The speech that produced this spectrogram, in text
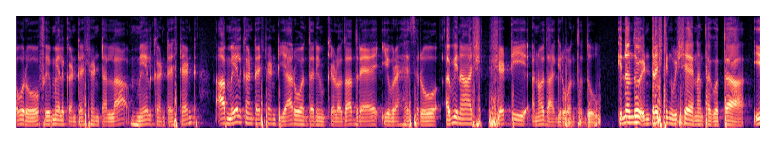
ಅವರು ಫಿಮೇಲ್ ಕಂಟೆಸ್ಟೆಂಟ್ ಅಲ್ಲ, ಮೇಲ್ ಕಂಟೆಸ್ಟೆಂಟ್. ಆ ಮೇಲ್ ಕಂಟೆಸ್ಟೆಂಟ್ ಯಾರು ಅಂತ ನೀವು ಕೇಳೋದಾದರೆ ಇವರ ಹೆಸರು ಅವಿನಾಶ್ ಶೆಟ್ಟಿ ಅನ್ನೋದಾಗಿರುವಂಥದ್ದು. ಇನ್ನೊಂದು ಇಂಟ್ರೆಸ್ಟಿಂಗ್ ವಿಷಯ ಏನಂತ ಗೊತ್ತಾ? ಈ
